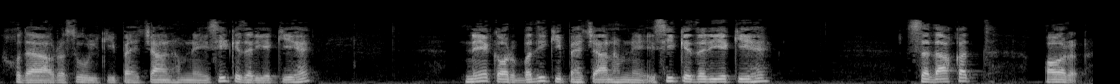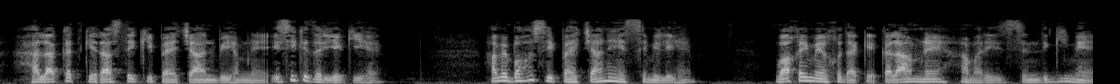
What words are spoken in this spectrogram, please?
خدا اور رسول کی پہچان ہم نے اسی کے ذریعے کی ہے۔ نیک اور بدی کی پہچان ہم نے اسی کے ذریعے کی ہے۔ صداقت اور ہلاکت کے راستے کی پہچان بھی ہم نے اسی کے ذریعے کی ہے۔ ہمیں بہت سی پہچانیں اس سے ملی ہیں۔ واقعی میں خدا کے کلام نے ہماری زندگی میں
